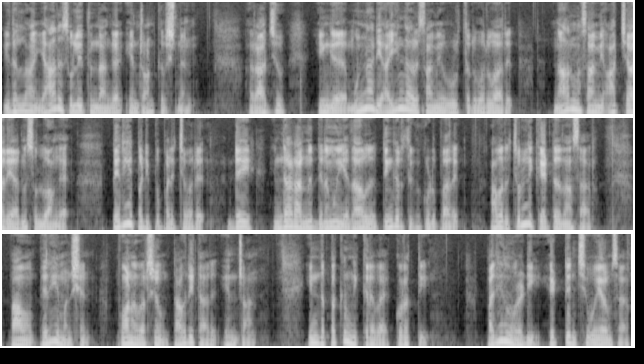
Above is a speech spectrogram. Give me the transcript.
இதெல்லாம் யார் சொல்லி தந்தாங்க? என்றான் கிருஷ்ணன். ராஜு இங்கே முன்னாடி ஐயங்கார சாமி ஒருத்தர் வருவார். நாரணசாமி ஆச்சாரியார்னு சொல்லுவாங்க. பெரிய படிப்பு படித்தவர் டேய் இந்தாடான்னு தினமும் ஏதாவது திங்கிறதுக்கு கொடுப்பாரு. அவர் சொல்லி கேட்டது தான் சார். பாவம் பெரிய மனுஷன். போன வருஷம் தவறிட்டாரு என்றான். இந்த பக்கம் நிற்கிறவ குரத்தி பதினோரு அடி எட்டு இன்ச்சு உயரம் சார்.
